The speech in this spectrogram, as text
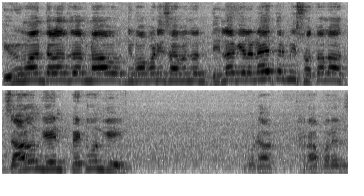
की विमानतळाला जर नाव दिपा पाटील साहेबांचं दिलं गेलं नाही तर मी स्वतःला जाळून घेईन पेटवून घेईन. एवढ्या थरापर्यंत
